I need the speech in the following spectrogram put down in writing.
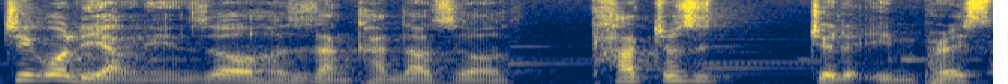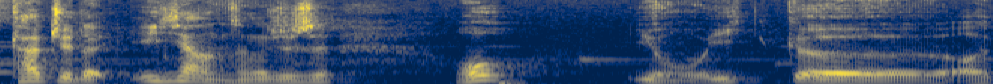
经过两年之后，何社长看到之后，他就是觉得 impress，他觉得印象很深刻，就是。哦，有一个哦，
